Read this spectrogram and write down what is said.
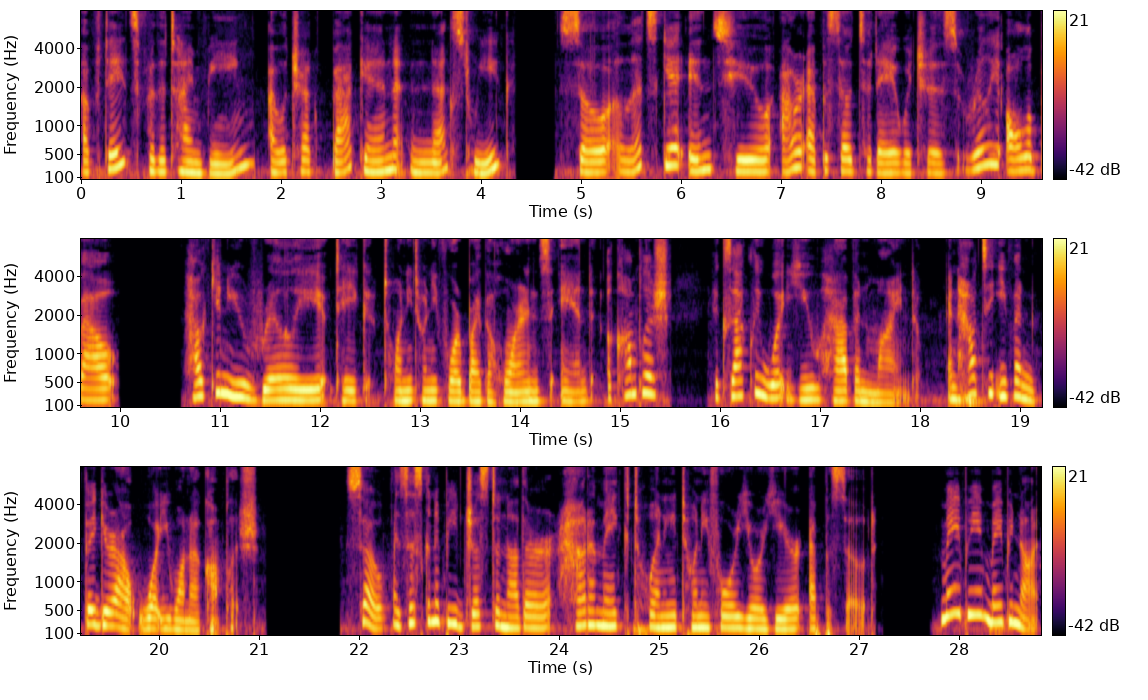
updates for the time being. I will check back in next week. So, let's get into our episode today, which is really all about how can you really take 2024 by the horns and accomplish exactly what you have in mind and how to even figure out what you want to accomplish. So, is this going to be just another how to make 2024 your year episode? Maybe, maybe not.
